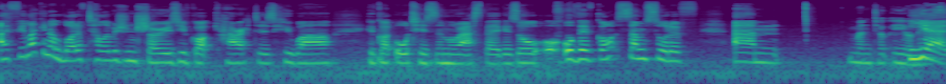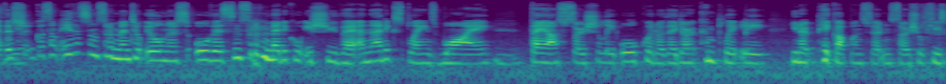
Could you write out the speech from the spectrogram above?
I feel like in a lot of television shows, you've got characters who are who've got autism or Asperger's, or or, or they've got some sort of um, Mental illness. yeah, they've got some either some sort of mental illness or there's some sort of medical issue there, and that explains why they are socially awkward or they don't completely, you know, pick up on certain social cues.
